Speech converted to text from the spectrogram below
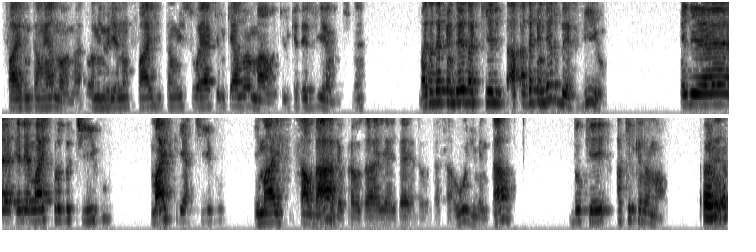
faz, então é a norma. A minoria não faz, então isso é aquilo que é anormal, aquilo que é desviante, né? Mas a depender daquele, a, a depender do desvio, ele é ele é mais produtivo, mais criativo e mais saudável, para usar a ideia do, da saúde mental, do que aquilo que é normal. Uhum. Né?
